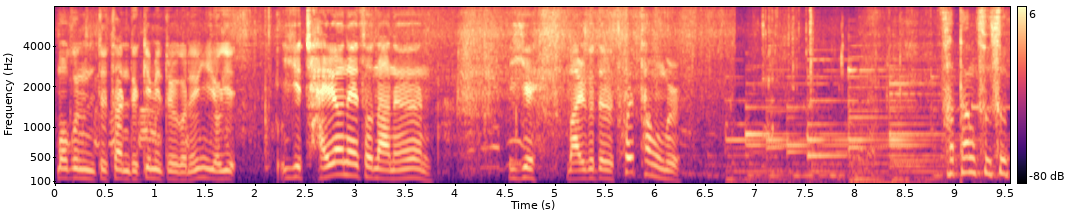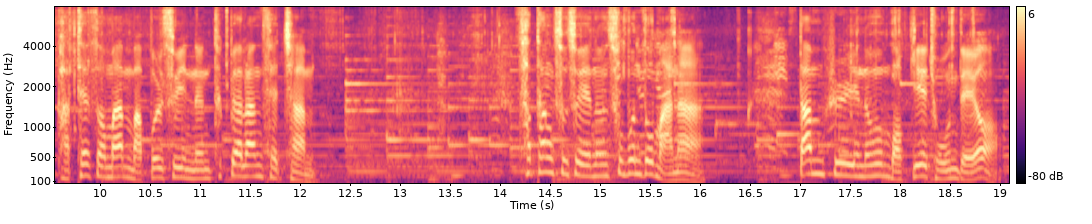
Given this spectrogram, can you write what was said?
먹은 듯한 느낌이 들거든요. 여기 이게 자연에서 나는 이게 말 그대로 설탕물. 사탕수수 밭에서만 맛볼 수 있는 특별한 새참. 사탕수수에는 수분도 많아 땀 흘린 후 먹기에 좋은데요.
